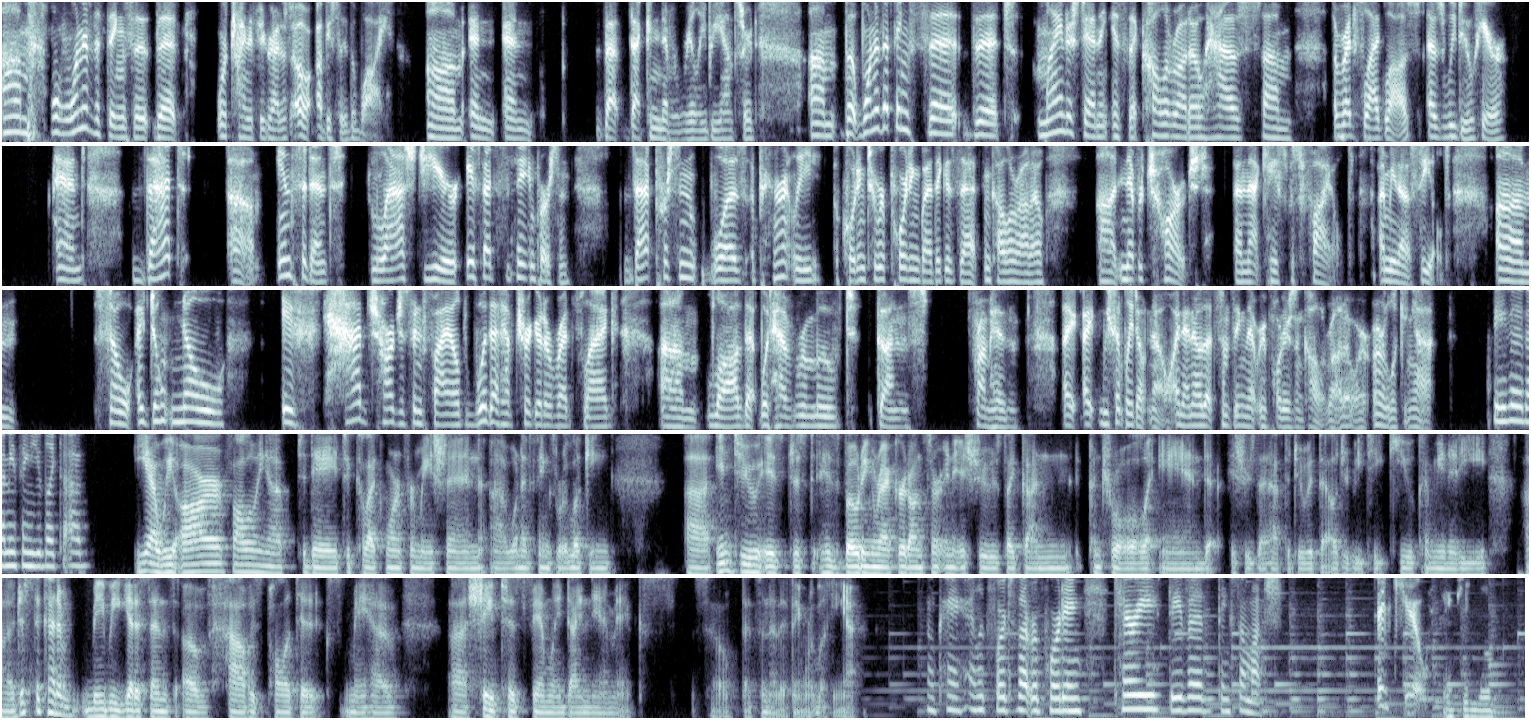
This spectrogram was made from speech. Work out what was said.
Um, well, one of the things that, that we're trying to figure out is, oh, obviously the why. Um, and and that that can never really be answered. Um, but one of the things that that my understanding is that Colorado has um, a red flag laws, as we do here, and that um, incident last year, if that's the same person, that person was apparently, according to reporting by the Gazette in Colorado, uh, never charged, and that case was filed. I mean, uh, sealed. Um, so I don't know if had charges been filed, would that have triggered a red flag um, law that would have removed guns from him? I, I, we simply don't know, and I know that's something that reporters in Colorado are, are looking at. David, anything you'd like to add? Yeah, we are following up today to collect more information. Uh, one of the things we're looking uh, into is just his voting record on certain issues like gun control and issues that have to do with the LGBTQ community, uh, just to kind of maybe get a sense of how his politics may have uh, shaped his family dynamics. So that's another thing we're looking at. Okay, I look forward to that reporting. Teri, David, thanks so much. Thank you. Thank you.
